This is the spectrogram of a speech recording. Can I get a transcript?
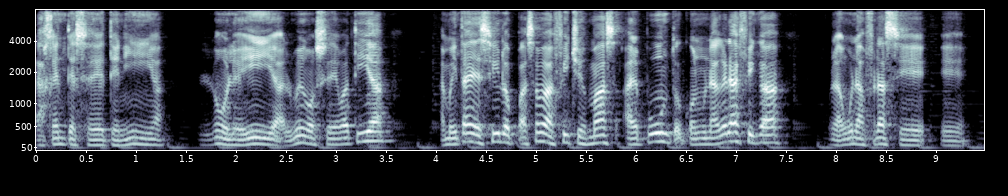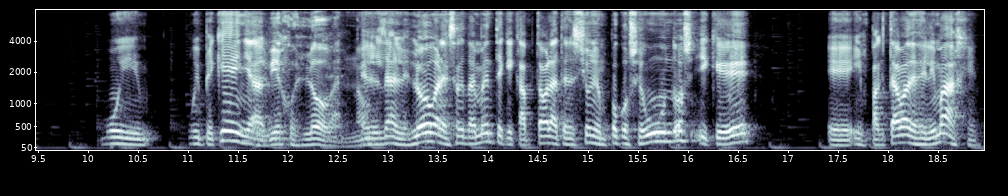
la gente se detenía, lo leía, luego se debatía. A mitad del siglo pasaba afiches más al punto, con una gráfica, con alguna frase eh, muy, muy pequeña. El viejo eslogan, ¿no? El eslogan exactamente que captaba la atención en pocos segundos y que eh, impactaba desde la imagen.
